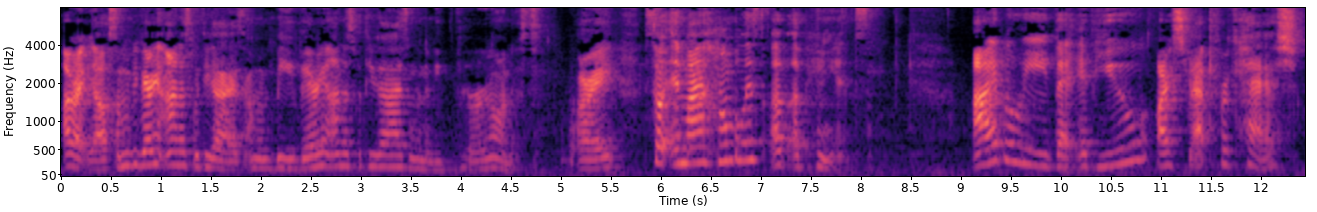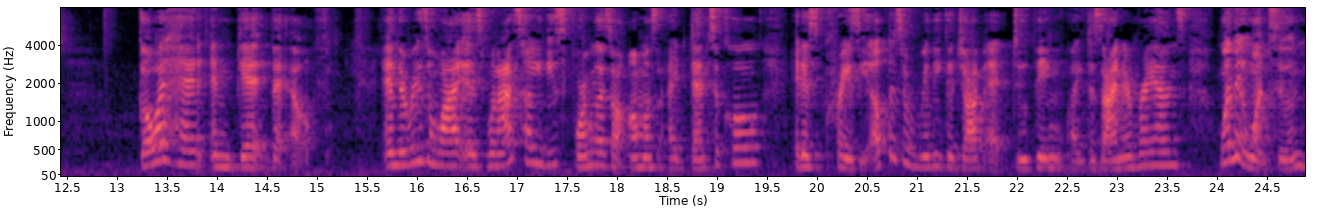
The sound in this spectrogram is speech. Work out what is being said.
All right, y'all, so I'm gonna be very honest with you guys. I'm gonna be very honest with you guys. I'm gonna be very honest, all right? So in my humblest of opinions, I believe that if you are strapped for cash, go ahead and get the e.l.f. And the reason why is when I tell you these formulas are almost identical, it is crazy. e.l.f. does a really good job at duping like designer brands when they want to.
